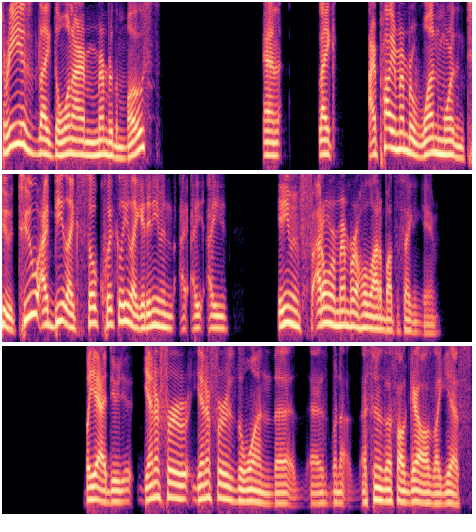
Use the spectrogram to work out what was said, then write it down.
three is like the one I remember the most. And like I probably remember one more than two. Two I beat like so quickly, like it didn't even I I I didn't even I don't remember a whole lot about the second game. But yeah, dude, Yennefer Yennefer is the one that as when I, as soon as I saw Geralt, I was like, yes.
